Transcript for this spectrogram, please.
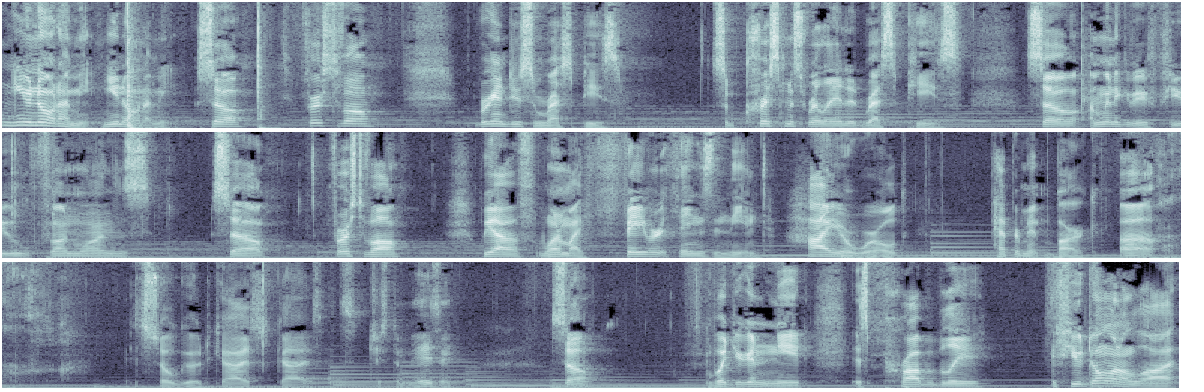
you know what I mean. You know what I mean. So, first of all, we're gonna do some recipes, some Christmas related recipes. So, I'm gonna give you a few fun ones. So, first of all, we have one of my favorite things in the entire world peppermint bark. Ugh. It's so good, guys. Guys, it's just amazing. So, what you're gonna need is probably, if you don't want a lot,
